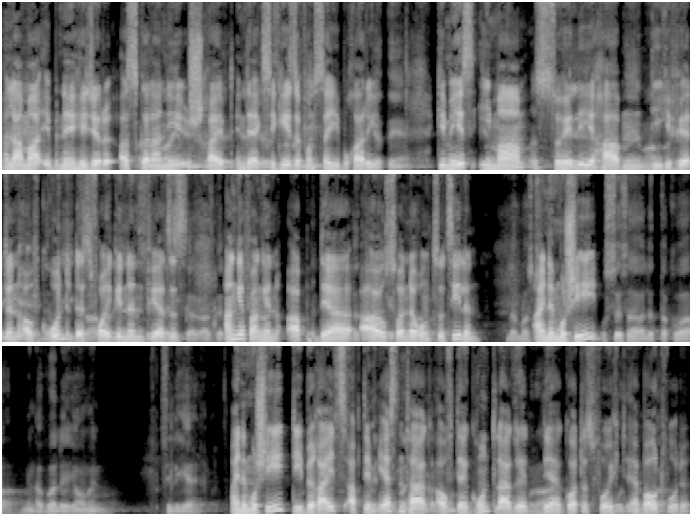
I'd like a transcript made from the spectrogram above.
Alama ibn Hijr Asqalani schreibt in der Exegese von Sahih Bukhari, Gemäß Imam Suheli haben die Gefährten aufgrund des folgenden Verses angefangen, ab der Auswanderung zu zählen. Eine Moschee, eine Moschee, die bereits ab dem ersten Tag auf der Grundlage der Gottesfurcht erbaut wurde.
